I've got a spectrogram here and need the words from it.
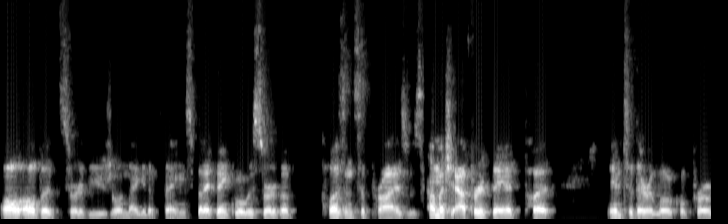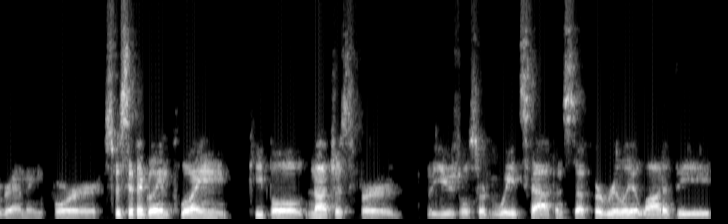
all, all the sort of usual negative things. But I think what was sort of a pleasant surprise was how much effort they had put into their local programming for specifically employing people, not just for the usual sort of wait staff and stuff, but really a lot of the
